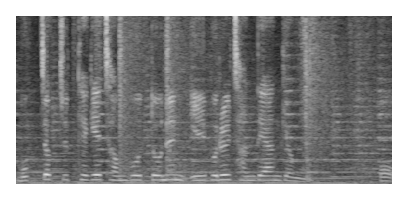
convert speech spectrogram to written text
목적주택의 전부 또는 일부를 전대한 경우 5.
